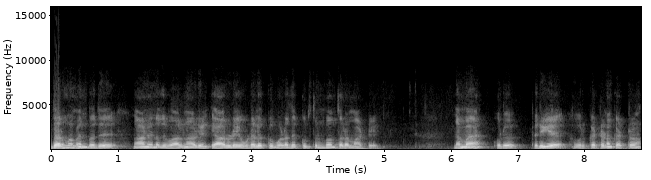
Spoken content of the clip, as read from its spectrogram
தர்மம் என்பது நான் எனது வாழ்நாளில் யாருடைய உடலுக்கும் மனதுக்கும் துன்பம் தரமாட்டேன். நம்ம ஒரு பெரிய ஒரு கட்டடம் கட்டுறோம்.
